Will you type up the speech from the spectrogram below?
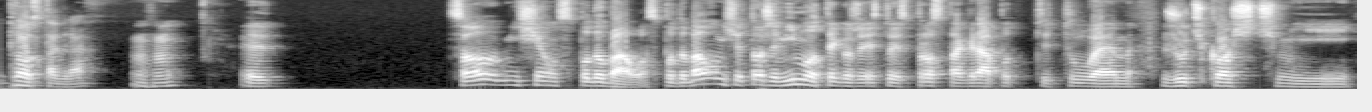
y, prosta gra. Mhm. Y, Co mi się spodobało? Spodobało mi się to, że mimo tego, że jest, to jest prosta gra pod tytułem rzuć kośćmi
